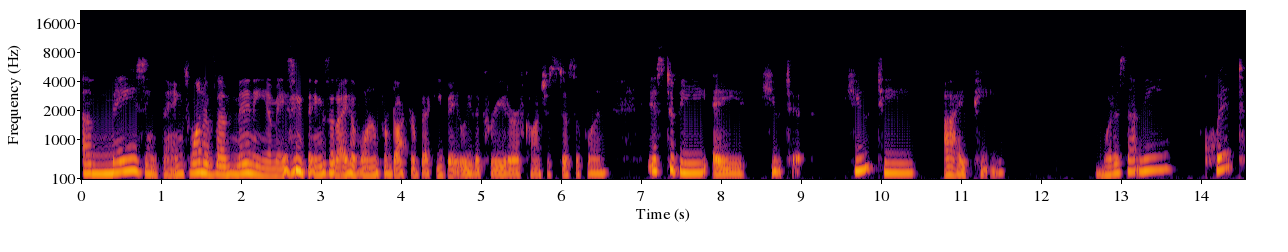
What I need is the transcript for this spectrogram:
amazing things, one of the many amazing things that I have learned from Dr. Becky Bailey, the creator of Conscious Discipline, is to be a Q tip. Q T I P. What does that mean? Quit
